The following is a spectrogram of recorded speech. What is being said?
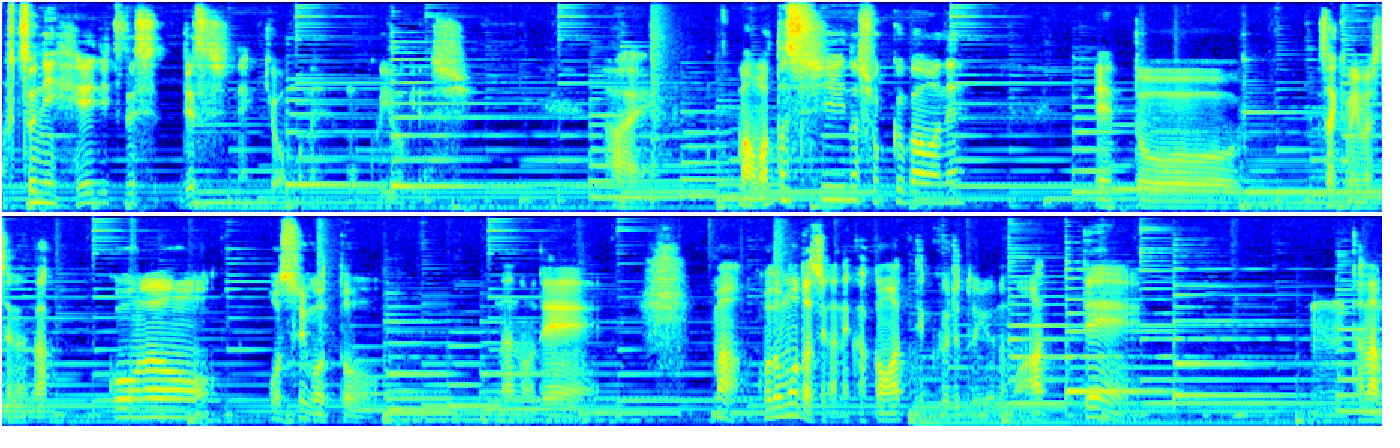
普通に平日ですですしね、今日もね、木曜日だし。はい。まあ私の職場はね、えっと、さっきも言いましたが、学校のお仕事なので、まあ子供たちがね、関わってくるというのもあって、うん、七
